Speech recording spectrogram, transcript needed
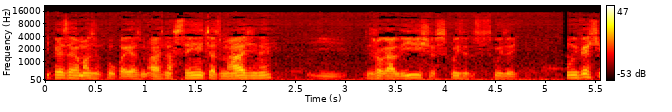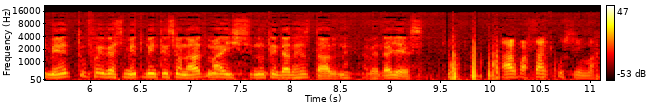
e preservar mais um pouco aí as, as nascentes, as margens, né? E jogar lixo, essas coisas, essas coisas aí. O investimento foi um investimento bem intencionado, mas não tem dado resultado, né? A verdade é essa. A água passava aqui por cima.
